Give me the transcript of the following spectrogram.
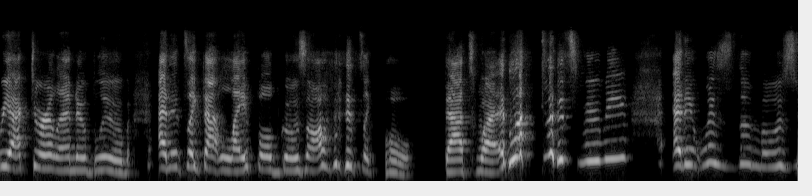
react to Orlando Bloom. And it's like that light bulb goes off, and it's like, oh, that's why I loved this movie. And it was the most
